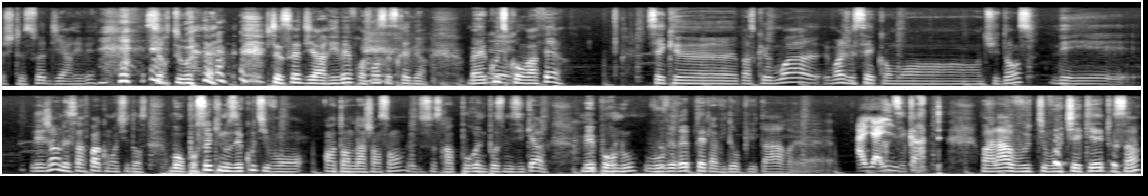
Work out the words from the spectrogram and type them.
Je te souhaite d'y arriver. Surtout, je te souhaite d'y arriver. Franchement, ce serait bien. Bah écoute, ce qu'on va faire, c'est que parce que moi, moi, je sais comment tu danses, mais les gens ne savent pas comment tu danses. Bon, pour ceux qui nous écoutent, ils vont entendre la chanson. et Ce sera pour une pause musicale. Mais pour nous, vous verrez peut-être la vidéo plus tard. euh, Aïe aïe. Voilà, vous, vous checkez tout ça.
